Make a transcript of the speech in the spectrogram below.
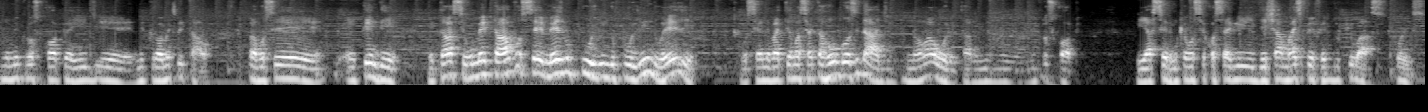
no microscópio aí de micrômetro e tal, para você entender. Então, assim, o metal, você mesmo pulindo, pulindo ele, você ainda vai ter uma certa rugosidade, não a olho, tá? No, no microscópio. E a cerâmica você consegue deixar mais perfeito do que o aço, por isso.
